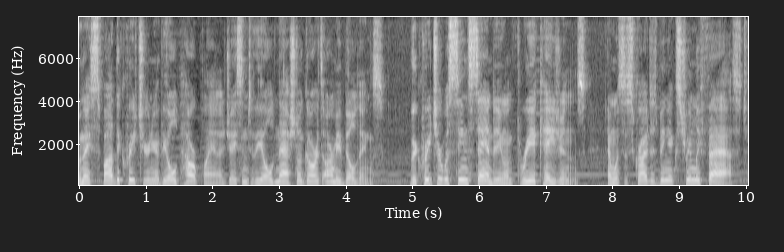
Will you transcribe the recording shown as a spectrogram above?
when they spotted the creature near the old power plant adjacent to the old National Guard's army buildings. The creature was seen standing on three occasions and was described as being extremely fast.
